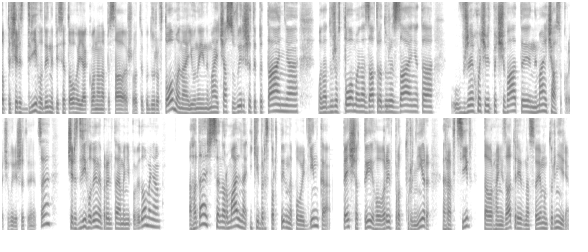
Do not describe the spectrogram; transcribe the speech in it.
Тобто через дві години після того, як вона написала, що типу дуже втомлена, і у неї немає часу вирішити питання, вона дуже втомлена, завтра дуже зайнята, вже хоче відпочивати, немає часу, коротше, вирішити це. Через дві години прилітає мені повідомлення. Гадаєш, це нормальна і кіберспортивна поведінка, те, що ти говорив про турнір гравців та організаторів на своєму турнірі.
